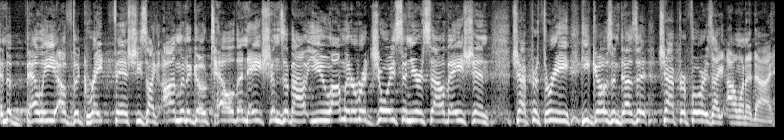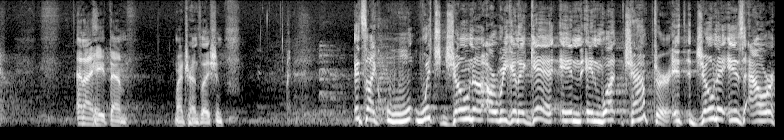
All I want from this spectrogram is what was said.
in the belly of the great fish. He's like, I'm going to go tell the nations about you. I'm going to rejoice in your salvation. Chapter three, he goes and does it. Chapter four, he's like, I want to die and I hate them, my translation. It's like, which Jonah are we gonna get in, in what chapter? It, Jonah is our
